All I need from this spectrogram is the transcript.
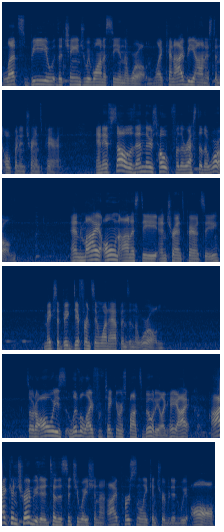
let's be the change we want to see in the world. Like, can I be honest and open and transparent? And if so, then there's hope for the rest of the world. And my own honesty and transparency makes a big difference in what happens in the world. So to always live a life of taking responsibility, like, hey, I, I contributed to the situation. I personally contributed. We all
